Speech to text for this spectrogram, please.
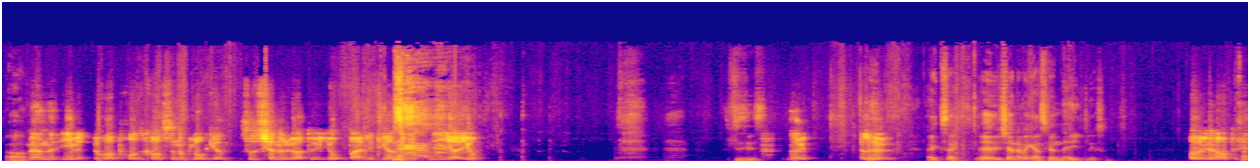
Ja. Men i och med att du har podcasten och bloggen så känner du att du jobbar lite grann med ditt nya jobb. Precis. Nu. Eller hur? Exakt. Jag känner mig ganska nöjd liksom. Ja, det- Ja, precis.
